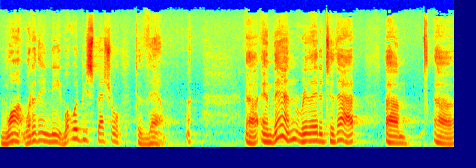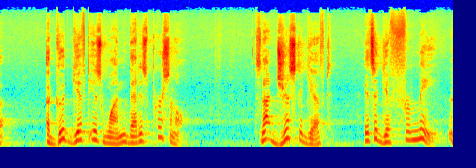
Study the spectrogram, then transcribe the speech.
want? What do they need? What would be special to them? uh, and then, related to that, um, uh, a good gift is one that is personal. It's not just a gift, it's a gift for me.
